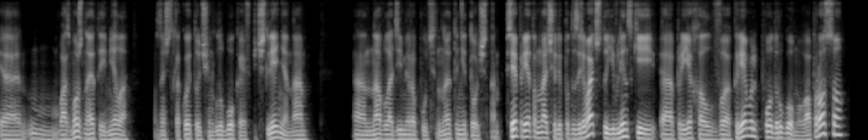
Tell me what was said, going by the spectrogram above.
Э, возможно, это имело значит, какое-то очень глубокое впечатление на, э, на Владимира Путина, но это не точно. Все при этом начали подозревать, что Явлинский э, приехал в Кремль по другому вопросу, а,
